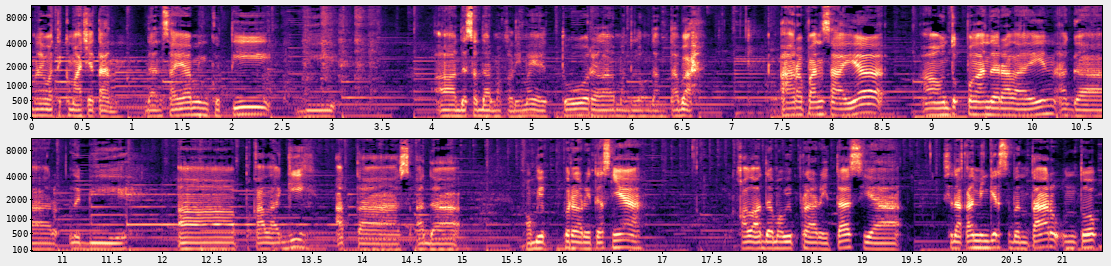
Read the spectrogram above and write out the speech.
melewati kemacetan dan saya mengikuti di uh, desa Dharma kelima yaitu rela Mandulung dan Tabah. Harapan saya uh, untuk pengendara lain agar lebih uh, peka lagi atas ada mobil prioritasnya. Kalau ada mobil prioritas ya silakan minggir sebentar untuk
